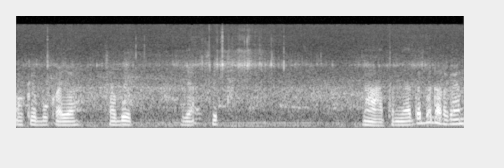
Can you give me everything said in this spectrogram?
Oke buka ya. Cabut. Ya sip. Nah ternyata benar kan?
